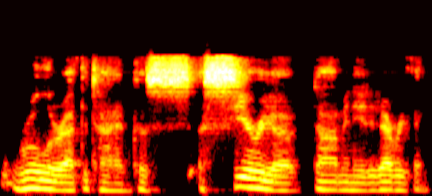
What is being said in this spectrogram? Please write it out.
ruler at the time because Assyria dominated everything.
